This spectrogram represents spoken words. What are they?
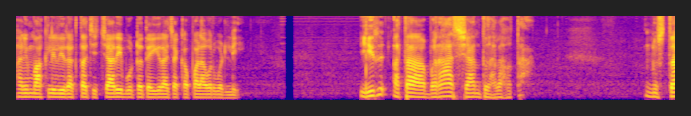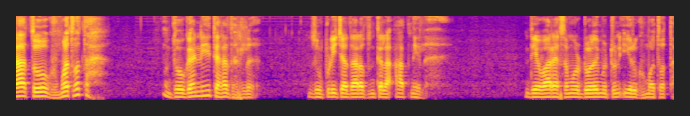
आणि माकलेली रक्ताची चारही बोटं त्या इराच्या कपाळावर वडली. ईर आता बराच शांत झाला होता. नुसता तो घुमत होता. दोघांनी त्याला धरलं. झोपडीच्या दारातून त्याला आत नेलं. देवाऱ्यासमोर डोळे मिटून ईर घुमत होता.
